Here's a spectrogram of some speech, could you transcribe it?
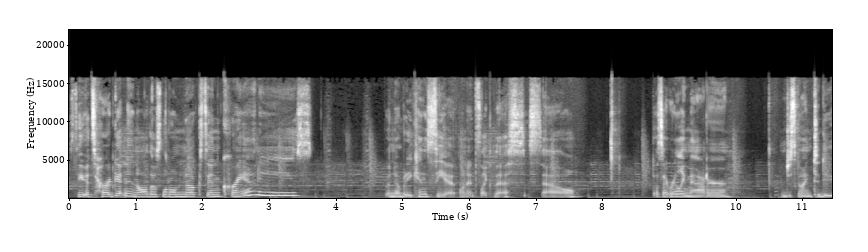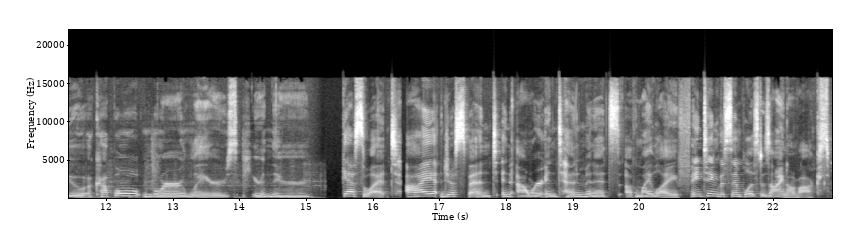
See, it's hard getting in all those little nooks and crannies but nobody can see it when it's like this, so doesn't really matter. I'm just going to do a couple more layers here and there. Guess what? I just spent an hour and 10 minutes of my life painting the simplest design on a box.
